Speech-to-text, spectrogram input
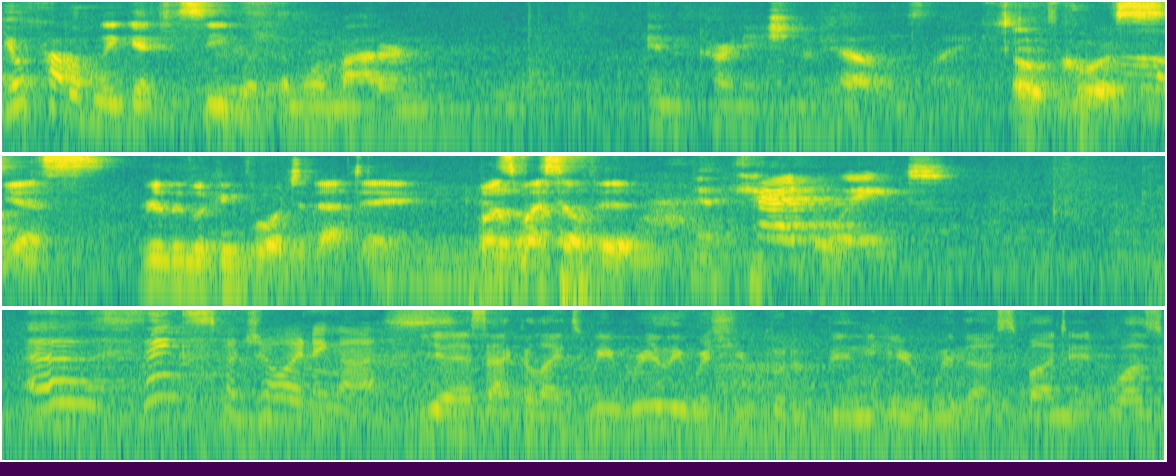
you'll probably get to see what the more modern incarnation of hell is like. Oh, of course, yes. Really looking forward to that day. Buzz myself in. Can't wait. Oh, thanks for joining us. Yes, Acolytes, we really wish you could have been here with us, but it was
